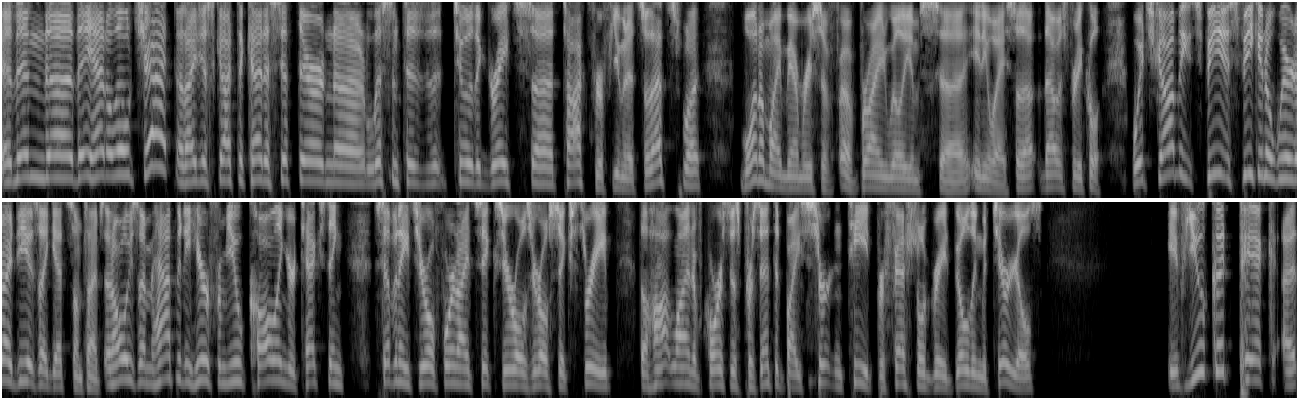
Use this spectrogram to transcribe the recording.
and then uh, they had a little chat, and I just got to kind of sit there and uh, listen to the, two of the greats uh, talk for a few minutes. So that's what one of my memories of, of Brian Williams. Uh, anyway, so that, that was pretty cool. Which got me spe- speaking of weird ideas I get sometimes, and always I'm happy to hear from you calling or texting 780-496-0063. The hotline, of course, is presented by CertainTeed Professional Grade Building Materials if you could pick a,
